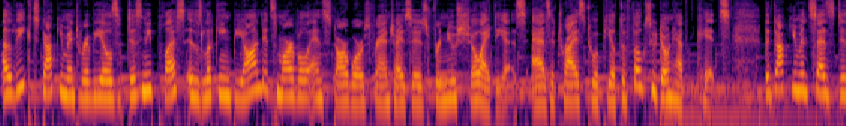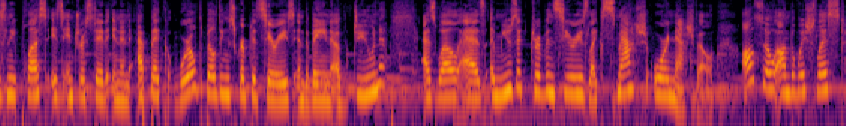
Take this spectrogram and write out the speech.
A leaked document reveals Disney Plus is looking beyond its Marvel and Star Wars franchises for new show ideas as it tries to appeal to folks who don't have kids. The document says Disney Plus is interested in an epic world building scripted series in the vein of Dune, as well as a music driven series like Smash or Nashville. Also on the wish list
